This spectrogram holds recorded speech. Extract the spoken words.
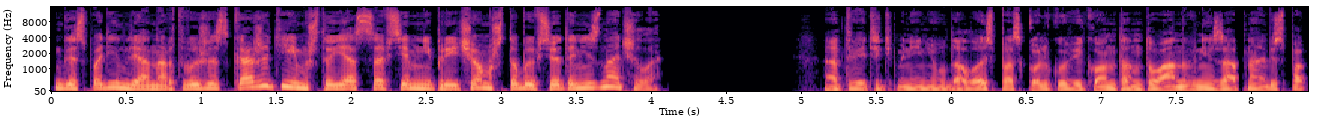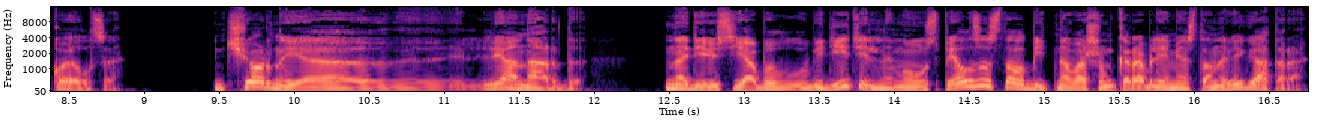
Господин Леонард, вы же скажете им, что я совсем ни при чем, чтобы все это не значило?» Ответить мне не удалось, поскольку Виконт Антуан внезапно обеспокоился. «Черный, а... Леонард, надеюсь, я был убедительным и успел застолбить на вашем корабле место навигатора?»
